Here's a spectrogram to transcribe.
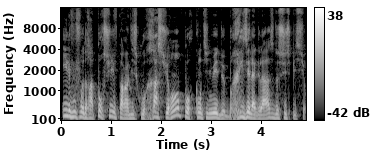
il vous faudra poursuivre par un discours rassurant pour continuer de briser la glace de suspicion.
